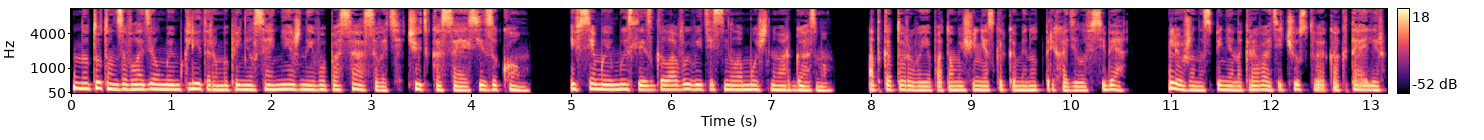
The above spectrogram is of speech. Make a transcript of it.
Но тут он завладел моим клитором и принялся нежно его посасывать, чуть касаясь языком. И все мои мысли из головы вытеснило мощным оргазмом, от которого я потом еще несколько минут приходила в себя, лежа на спине на кровати, чувствуя, как Тайлер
